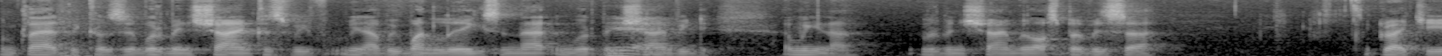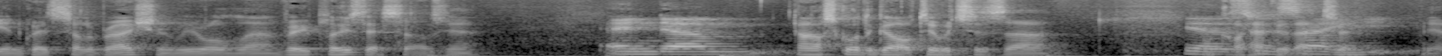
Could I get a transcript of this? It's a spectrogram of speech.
I'm glad because it would have been a shame because we've, you know we won leagues and that and it would have been Yeah. shame we and we you know it would have been a shame we lost but it was uh, a great year and great celebration we were all uh, very pleased ourselves yeah And um, and I scored the goal too which is uh, yeah, I'm was quite happy with that say, too. you, Yeah.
